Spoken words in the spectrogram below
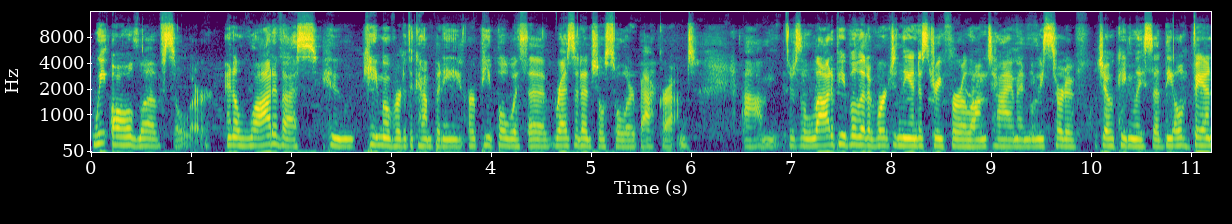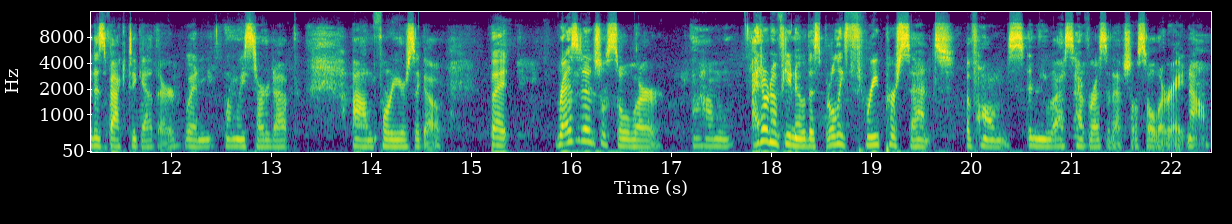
we all love solar. And a lot of us who came over to the company are people with a residential solar background. Um, there's a lot of people that have worked in the industry for a long time, and we sort of jokingly said the old band is back together when when we started up um, four years ago. But residential solar um, I don't know if you know this, but only 3% of homes in the US have residential solar right now.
